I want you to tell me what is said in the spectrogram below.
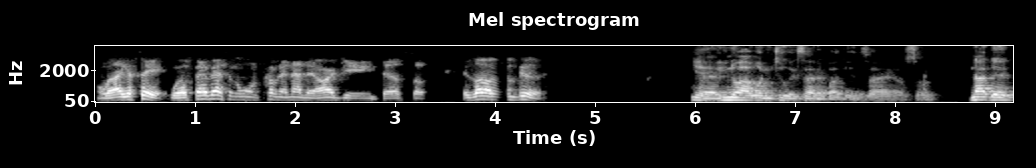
well, like I say, well, don't want to come in now that RJ ain't there, so it's all good. Yeah, you know, I wasn't too excited about getting Zion. So, not that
